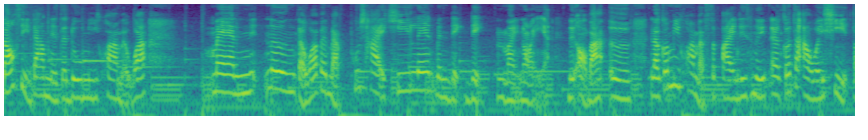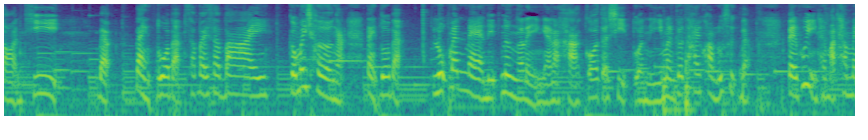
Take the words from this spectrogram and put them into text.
น้องสีดำเนี่ยจะดูมีความแบบว่าแมนนิดนึงแต่ว่าเป็นแบบผู้ชายขี้เล่นเป็นเด็กๆ หน่อยๆอะนึกออกปะเออ แล้วก็มีความแบบสไปซ์นิดแล้วก็จะเอาไว้ฉีดตอนที่แบบแต่งตัวแบบสบายๆก็ไม่เชิงอะ แต่งตัวแบบ ลุคแมนแมนนิดนึงอะไรอย่างเงี้ยนะคะ ก็จะฉีดตัวนี้มันก็จะให้ความรู้สึกแบบเป็นผู้หญิงไทยมัดทแม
